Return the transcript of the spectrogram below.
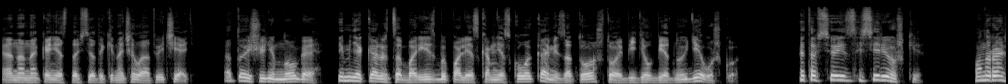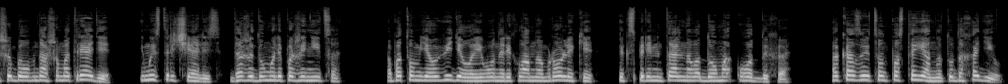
Она наконец-то все-таки начала отвечать. А то еще немного, и мне кажется, Борис бы полез ко мне с кулаками за то, что обидел бедную девушку. Это все из-за Сережки. Он раньше был в нашем отряде, и мы встречались, даже думали пожениться. А потом я увидела его на рекламном ролике экспериментального дома отдыха. Оказывается, он постоянно туда ходил.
